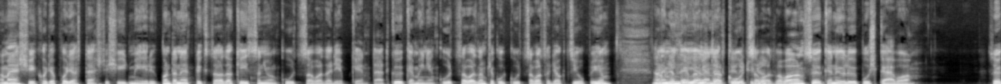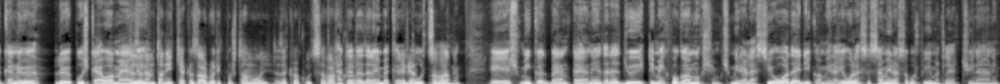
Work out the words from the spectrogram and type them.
A másik, hogy a fogyasztást is így mérjük. Pont a Netflix ad, aki iszonyúan kulcs szavaz egyébként. Tehát kőkeményen szavaz, nem csak úgy szavaz, hogy akciófilm, hanem minden jelenet szavazva van, szőkenőlő puskával. Szőkenő lő puskával mellé. Ezzel nem tanítják az algoritmust amúgy, ezekről a kulcsszavakkal? Hát de az elején be kellett kulcsszavazni. És miközben te nézed, ez gyűjti, még fogalmuk sincs, mire lesz jó, de egyik, amire jó lesz, és személyre szabott filmet lehet csinálni.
